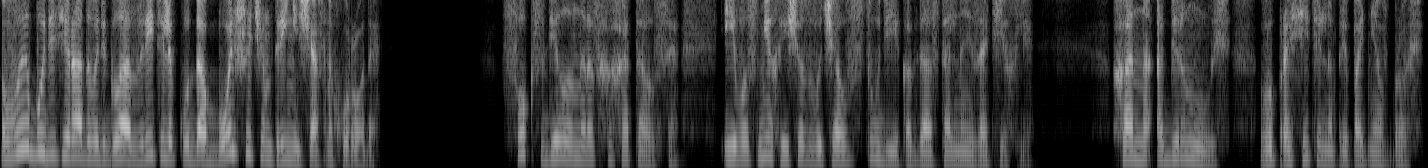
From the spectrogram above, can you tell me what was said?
Вы будете радовать глаз зрителя куда больше, чем три несчастных урода. Фокс деланно расхохотался, и его смех еще звучал в студии, когда остальные затихли. Ханна обернулась, вопросительно приподняв бровь.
